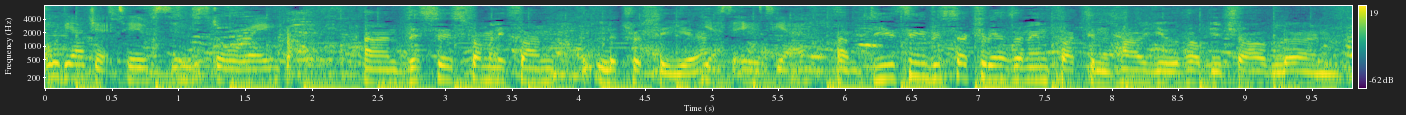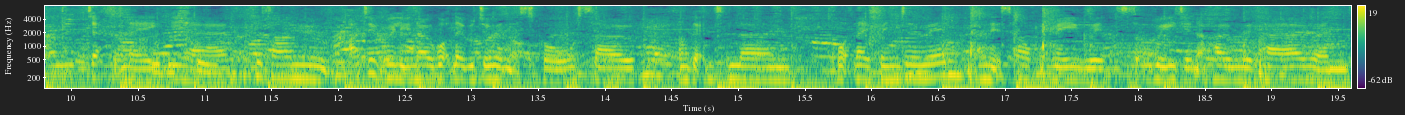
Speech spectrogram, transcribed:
all the adjectives in the story. And this is family fun literacy, yeah? Yes, it is. Yeah, Um, do you think this actually has an impact in how you help your child learn? definitely. Yeah, because I'm I didn't really know what they were doing at school, so I'm getting to learn what they've been doing, and it's helping me with sort of reading at home with her, and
